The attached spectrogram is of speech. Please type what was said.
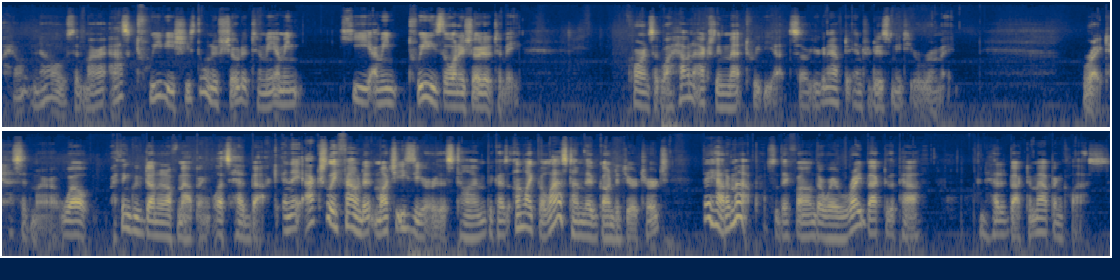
I don't know, said Myra. Ask Tweety. She's the one who showed it to me. I mean, he, I mean, Tweety's the one who showed it to me. Corin said, Well, I haven't actually met Tweety yet, so you're going to have to introduce me to your roommate. Right, said Myra. Well, I think we've done enough mapping. Let's head back. And they actually found it much easier this time because, unlike the last time they've gone to Deer Church, they had a map. So they found their way right back to the path and headed back to mapping class,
